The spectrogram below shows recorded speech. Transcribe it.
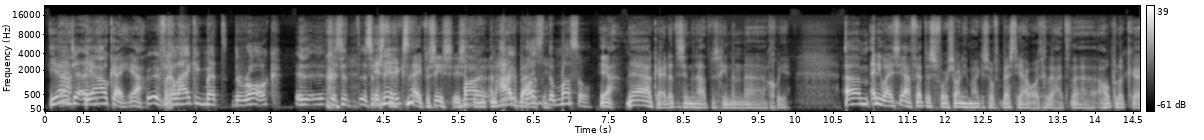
Ja, ja oké. ja. In vergelijking met The Rock is het, is het Is het- niks. nee, precies. Is maar het een, een hij was de muscle. Ja, ja oké, dat is inderdaad misschien een eh goeie. Ehm, anyways, ja, vet dus voor Sony en Microsoft. Het beste jaar ooit gedraaid. Eh, hopelijk eh,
